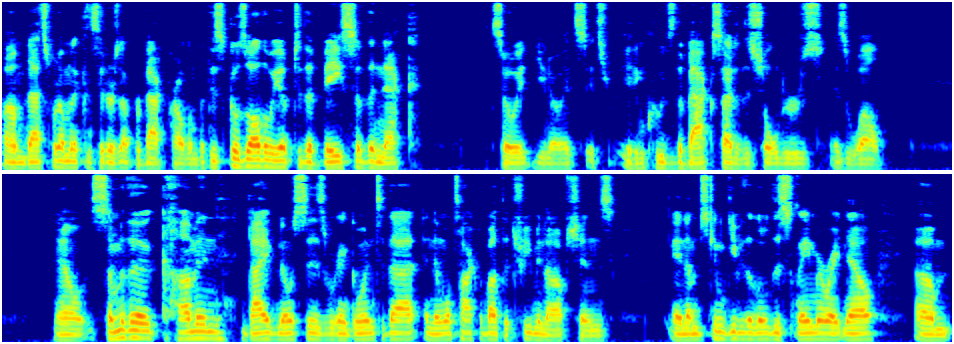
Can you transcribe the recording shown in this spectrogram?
um, that's what i'm going to consider as upper back problem but this goes all the way up to the base of the neck. So it you know it's it's it includes the back side of the shoulders as well. Now some of the common diagnoses we're going to go into that and then we'll talk about the treatment options and I'm just going to give you the little disclaimer right now. Um,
